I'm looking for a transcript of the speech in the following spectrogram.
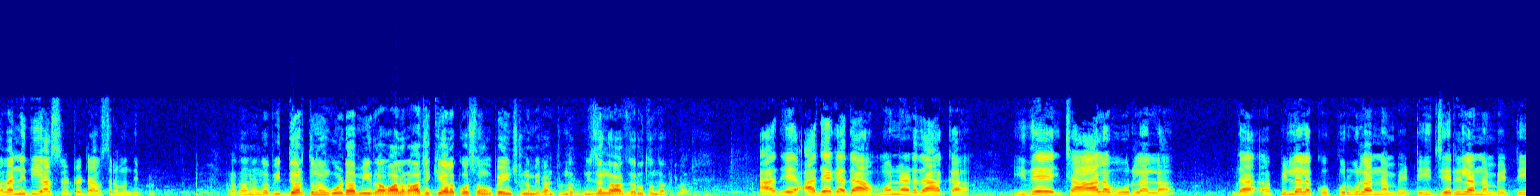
అవన్నీ తీయాల్సినటువంటి అవసరం ఉంది ఇప్పుడు. ప్రధానంగా విద్యార్థులను కూడా మీరు వాళ్ళ రాజకీయాల కోసం ఉపయోగించుకున్న మీరు అంటున్నారు. నిజంగా జరుగుతుంది అక్కడ అదే అదే కదా మొన్నటి దాకా ఇదే చాలా ఊర్లల్లో దా పిల్లలకు పురుగులన్నం పెట్టి జెర్రీల అన్నం పెట్టి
